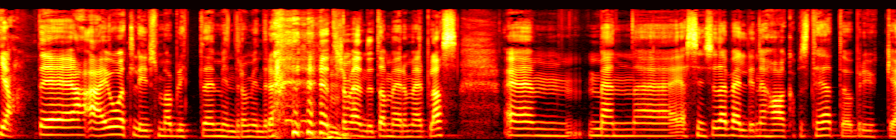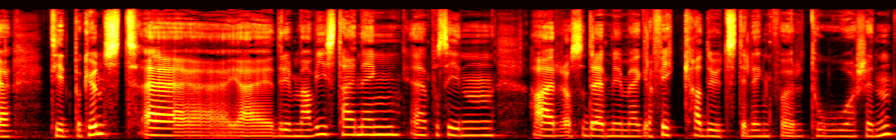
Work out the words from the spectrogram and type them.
Ja, det er jo et liv som har blitt eh, mindre og mindre ettersom enda tar mer og mer plass. Um, men uh, jeg syns jo det er veldig når jeg har kapasitet til å bruke tid på kunst. Uh, jeg driver med avistegning uh, på siden. Har også drevet mye med grafikk. Hadde utstilling for to år siden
